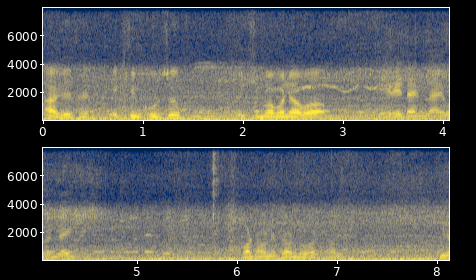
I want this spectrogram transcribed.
आएकै छैन। एकछिन कुर्छु। एकछिनमा पनि अब धेरै टाइम लाग्यो भने चाहिँ पठाउनै चढ्नुपर्छ होला। किन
